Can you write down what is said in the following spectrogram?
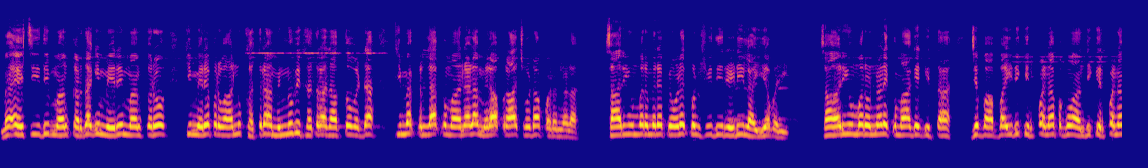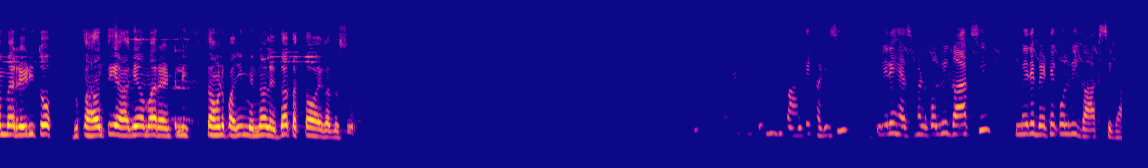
ਮੈਂ ਇਸ ਚੀਜ਼ ਦੀ ਮੰਗ ਕਰਦਾ ਕਿ ਮੇਰੀ ਮੰਗ ਕਰੋ ਕਿ ਮੇਰੇ ਪਰਿਵਾਰ ਨੂੰ ਖਤਰਾ ਮੈਨੂੰ ਵੀ ਖਤਰਾ ਸਭ ਤੋਂ ਵੱਡਾ ਕਿ ਮੈਂ ਇਕੱਲਾ ਕਮਾਉਣ ਵਾਲਾ ਮੇਰਾ ਭਰਾ ਛੋਟਾ ਪੜਨ ਵਾਲਾ। ਸਾਰੀ ਉਮਰ ਮੇਰੇ ਪਿਓ ਨੇ ਕੁਲਫੀ ਦੀ ਰੇੜੀ ਲਾਈ ਆ ਭਾਜੀ। ਸਾਰੀ ਉਮਰ ਉਹਨਾਂ ਨੇ ਕਮਾ ਕੇ ਕੀਤਾ। ਜੇ ਬਾਬਾ ਜੀ ਦੀ ਕਿਰਪਾ ਨਾਲ ਭਗਵਾਨ ਦੀ ਕਿਰਪਾ ਨਾਲ ਮੈਂ ਰੇੜੀ ਤੋਂ ਦੁਕਾਨ ਤੇ ਆ ਗਿਆ ਮੈਂ ਰੈਂਟ ਲਈ, ਤਾਂ ਹੁਣ ਭਾਜੀ ਮੇਰੇ ਨਾਲ ਏਦਾਂ ਧੱਕਾ ਹੋਏਗਾ ਦੱਸੋ। ਦੁਕਾਨ ਤੇ ਖੜੀ ਸੀ, ਮੇਰੇ ਹਸਬੰਡ ਕੋਲ ਵੀ ਗਾਹਕ ਸੀ, ਮੇਰੇ ਬੇਟੇ ਕੋਲ ਵੀ ਗਾਹਕ ਸੀਗਾ।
